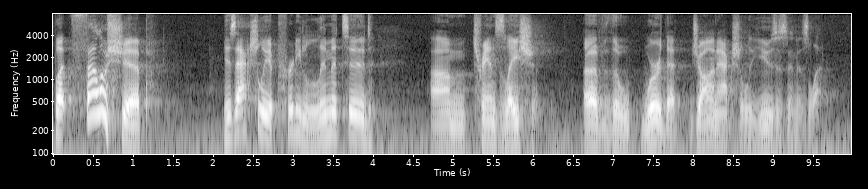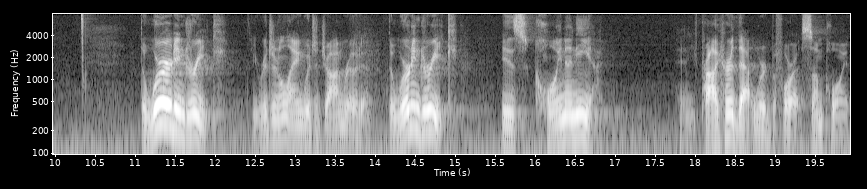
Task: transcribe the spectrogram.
But fellowship is actually a pretty limited um, translation of the word that John actually uses in his letter. The word in Greek, the original language that John wrote in, the word in Greek is koinonia. And you've probably heard that word before at some point.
